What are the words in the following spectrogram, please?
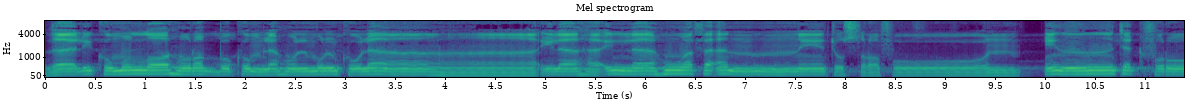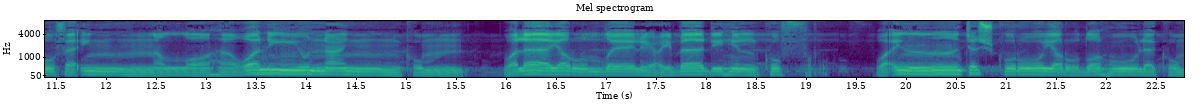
ذلكم الله ربكم له الملك لا إله إلا هو فأني تصرفون. إن تكفروا فإن الله غني عنكم ولا يرضي لعباده الكفر وإن تشكروا يرضه لكم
